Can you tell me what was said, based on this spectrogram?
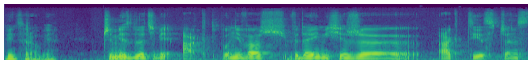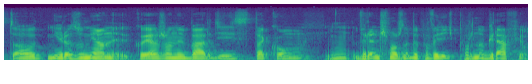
więc robię. Czym jest dla ciebie akt? Ponieważ wydaje mi się, że akt jest często nierozumiany, kojarzony bardziej z taką, mm, wręcz można by powiedzieć, pornografią.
